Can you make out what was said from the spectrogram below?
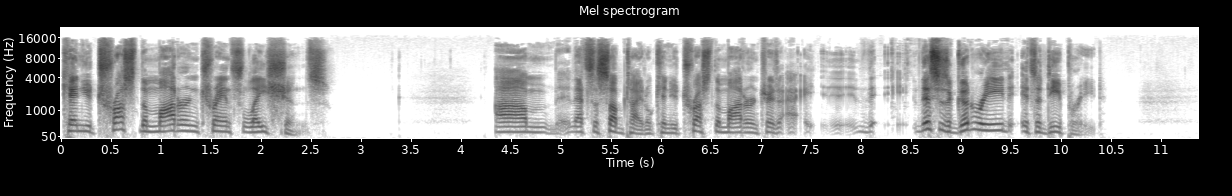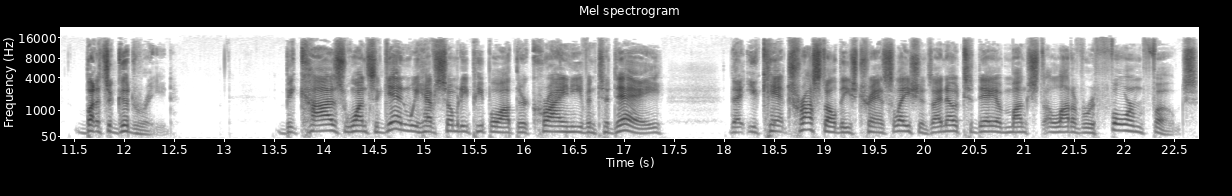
Can you trust the modern translations? Um, that's the subtitle. Can you trust the modern translation? This is a good read. It's a deep read, but it's a good read because once again we have so many people out there crying even today that you can't trust all these translations. I know today amongst a lot of reform folks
